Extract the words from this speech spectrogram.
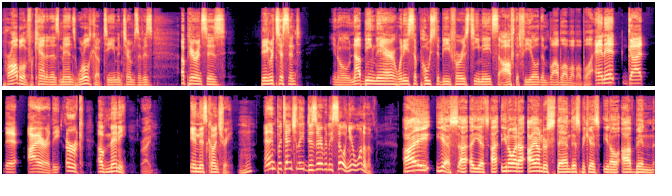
problem for Canada's men's World Cup team in terms of his appearances, being reticent, you know, not being there when he's supposed to be for his teammates off the field and blah, blah, blah, blah, blah. And it got the ire, the irk of many Right. in this country. Mhm. And potentially deservedly so. And you're one of them. I yes, uh, yes. I, you know what? I, I understand this because you know I've been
